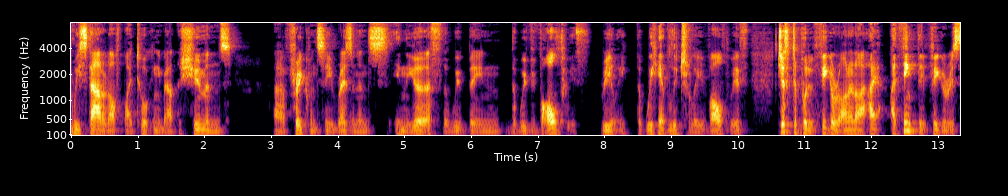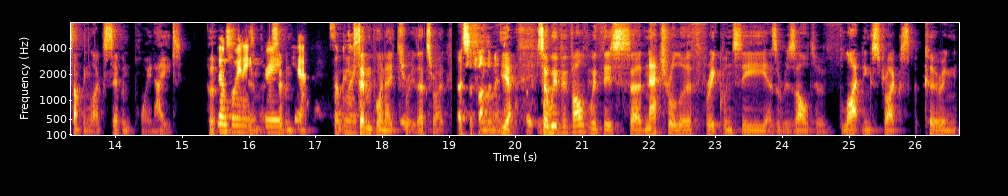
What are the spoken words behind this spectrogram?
we started off by talking about the Schumann's uh, frequency resonance in the earth that we've been that we've evolved with really that we have literally evolved with just to put a figure on it i i, think the figure is something like 7.8 hertz 7.83 yeah something like 7.83 that's right that's the fundamental yeah so we've evolved with this uh, natural earth frequency as a result of lightning strikes occurring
